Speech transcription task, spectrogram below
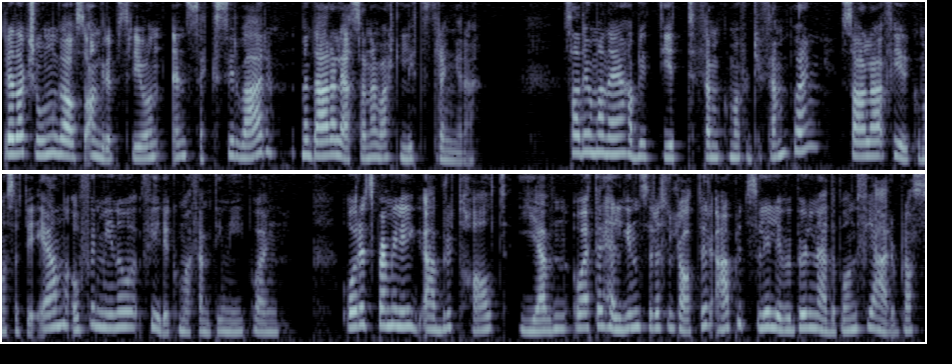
Redaksjonen ga også angrepstrioen en sekser hver, men der har leserne vært litt strengere. Sadio Mané har blitt gitt 5,45 poeng, Salah 4,71 og Firmino 4,59 poeng. Årets Premier League er brutalt jevn, og etter helgens resultater er plutselig Liverpool nede på en fjerdeplass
